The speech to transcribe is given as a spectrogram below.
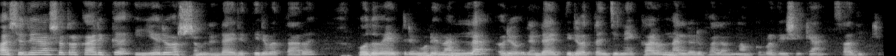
അശ്വതി നക്ഷത്രക്കാർക്ക് ഈ ഒരു വർഷം രണ്ടായിരത്തി ഇരുപത്തി ആറ് പൊതുവെ ഇത്രയും കൂടി നല്ല ഒരു രണ്ടായിരത്തി ഇരുപത്തഞ്ചിനേക്കാളും നല്ലൊരു ഫലം നമുക്ക് പ്രതീക്ഷിക്കാൻ സാധിക്കും.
